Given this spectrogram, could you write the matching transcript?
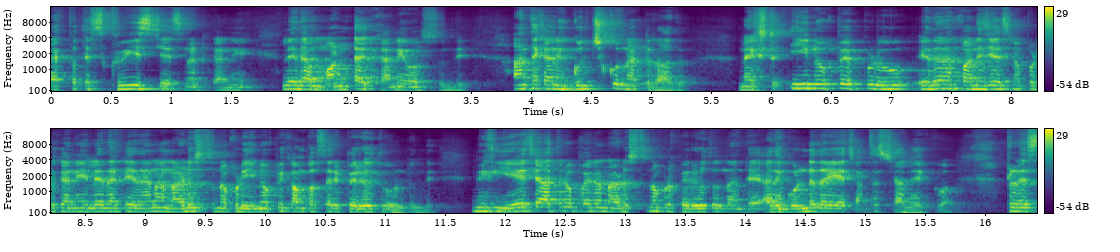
లేకపోతే స్క్వీజ్ చేసినట్టు కానీ లేదా మంట కానీ వస్తుంది. అంతేకాని గుచ్చుకున్నట్టు రాదు. నెక్స్ట్ ఈ నొప్పి ఎప్పుడు ఏదైనా పని చేసినప్పుడు కానీ లేదంటే ఏదైనా నడుస్తున్నప్పుడు ఈ నొప్పి కంపల్సరీ పెరుగుతూ ఉంటుంది. మీకు ఏ ఛాతి నొప్పి అయినా నడుస్తున్నప్పుడు పెరుగుతుందంటే అది గుండె తయ్యే ఛాన్సెస్ చాలా ఎక్కువ. ప్లస్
